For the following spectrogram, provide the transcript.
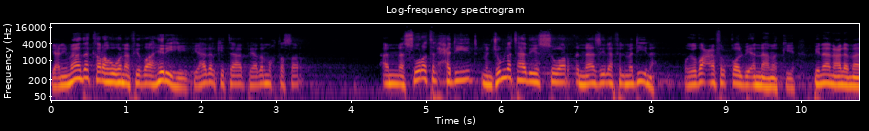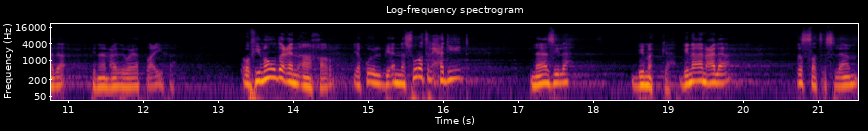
يعني ما ذكره هنا في ظاهره في هذا الكتاب في هذا المختصر أن سورة الحديد من جملة هذه السور النازلة في المدينة ويضعف القول بأنها مكية. بناء على ماذا؟ بناء على روايات ضعيفة. وفي موضع آخر يقول بأن سورة الحديد نازلة بمكة بناء على قصة إسلام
